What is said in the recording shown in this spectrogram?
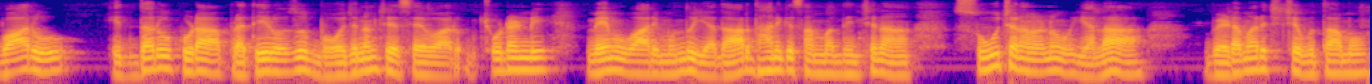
వారు ఇద్దరూ కూడా ప్రతిరోజు భోజనం చేసేవారు. చూడండి మేము వారి ముందు యథార్థానికి సంబంధించిన సూచనలను ఎలా విడమరిచి చెబుతాము?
